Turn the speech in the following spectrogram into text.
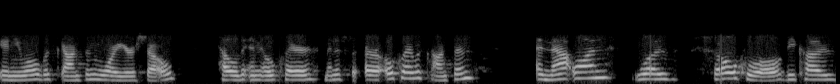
annual Wisconsin Warrior Show held in Eau Claire, Minnesota, or Eau Claire, Wisconsin. And that one was so cool because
